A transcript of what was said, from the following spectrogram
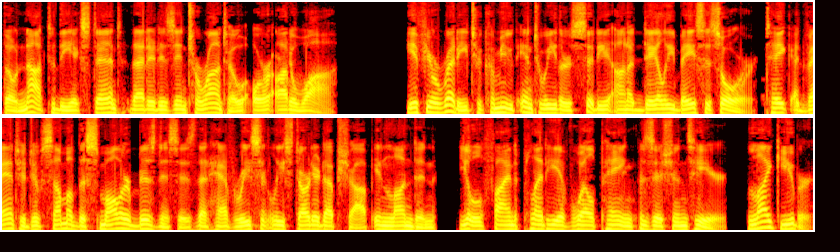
though not to the extent that it is in Toronto or Ottawa. If you're ready to commute into either city on a daily basis or take advantage of some of the smaller businesses that have recently started up shop in London, you'll find plenty of well paying positions here, like Uber.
